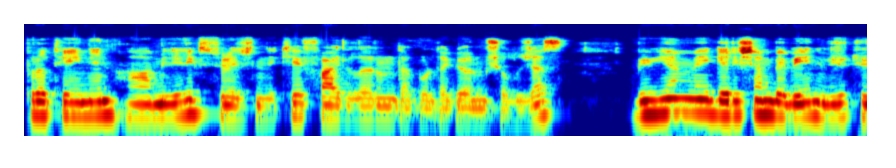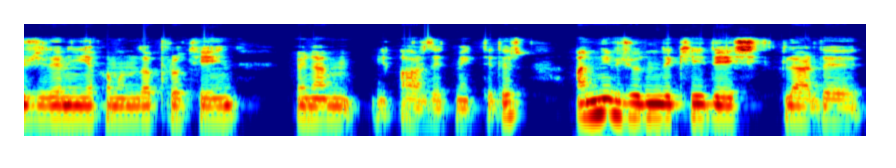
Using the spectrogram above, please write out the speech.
Proteinin hamilelik sürecindeki faydalarını da burada görmüş olacağız. Büyüyen ve gelişen bebeğin vücut hücrelerinin yapımında protein önem arz etmektedir. Anne vücudundaki değişikliklerde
